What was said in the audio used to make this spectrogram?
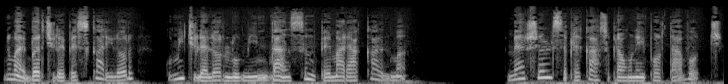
numai bărcile pescarilor, cu micile lor lumini dansând pe marea calmă. Marshall se pleca asupra unei portavoci.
